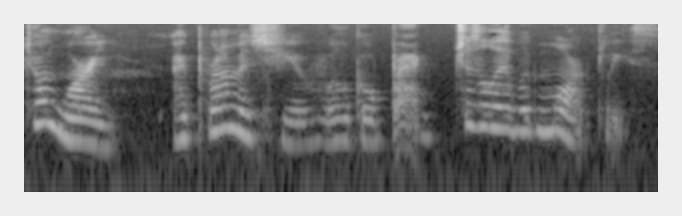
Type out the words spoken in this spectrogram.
Don't worry. I promise you we'll go back just a little bit more, please.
